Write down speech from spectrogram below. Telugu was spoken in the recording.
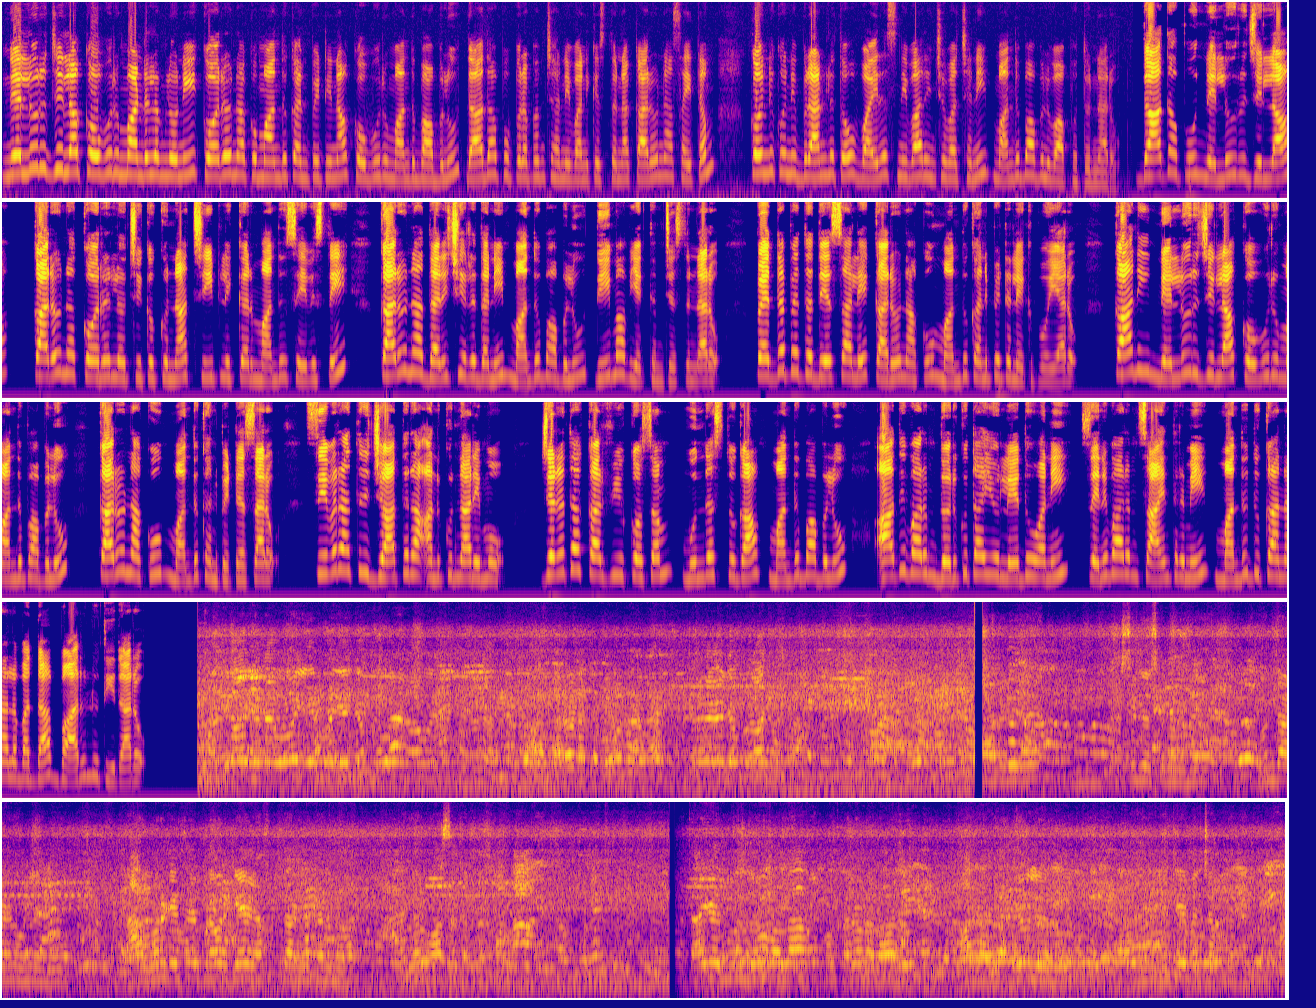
నెల్లూరు జిల్లా కొవ్వూరు మండలంలోని కరోనాకు మందు కనిపెట్టిన కొవ్వూరు మందుబాబులు దాదాపు ప్రపంచాన్ని వణికిస్తున్న కరోనా సైతం కొన్ని కొన్ని బ్రాండ్లతో వైరస్ నివారించవచ్చని మందుబాబులు వాపోతున్నారు. దాదాపు నెల్లూరు జిల్లా కరోనా కోరల్లో చిక్కుకున్న చీప్ లిక్కర్ మందు సేవిస్తే కరోనా దరిచేరదని మందుబాబులు ధీమా వ్యక్తం చేస్తున్నారు. పెద్ద పెద్ద దేశాలే కరోనాకు మందు కనిపెట్టలేకపోయారు. కానీ నెల్లూరు జిల్లా కొవ్వూరు మందుబాబులు కరోనాకు మందు కనిపెట్టేశారు. శివరాత్రి జాతర అనుకున్నారేమో. జనతా కర్ఫ్యూ కోసం ముందస్తుగా మందుబాబులు ఆదివారం దొరుకుతాయో లేదో అని శనివారం సాయంత్రమే మందు దుకాణాల వద్ద బారులు తీరారు. కష్టం ఉందాడని ఉండలేదు. నా వరకు అయితే ఇప్పటివరకు ఏ కరోనా వాస్తవం తాగే ముందు వల్ల మాకు కరోనా రాదు మాకు భయం లేదు. గట్టిగా చెప్పలేదు.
